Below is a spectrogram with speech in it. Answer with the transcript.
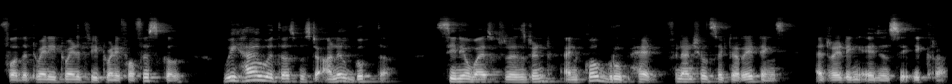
for the 2023 24 fiscal, we have with us Mr. Anil Gupta, Senior Vice President and Co Group Head, Financial Sector Ratings at rating agency ICRA.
